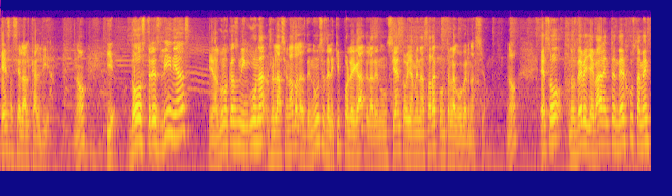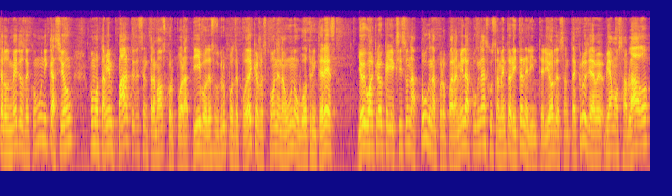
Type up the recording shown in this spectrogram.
es hacia la alcaldía, ¿no? Y dos, tres líneas y en algunos casos ninguna, relacionado a las denuncias del equipo legal de la denunciante hoy amenazada contra la gobernación. ¿no? Eso nos debe llevar a entender justamente a los medios de comunicación como también parte de ese entramado corporativo, de esos grupos de poder que responden a uno u otro interés. Yo igual creo que existe una pugna, pero para mí la pugna es justamente ahorita en el interior de Santa Cruz. Ya habíamos hablado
